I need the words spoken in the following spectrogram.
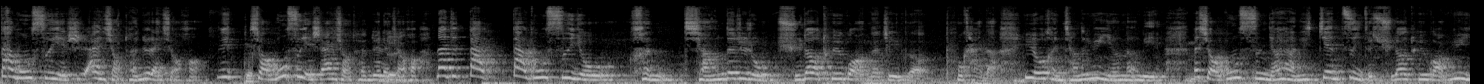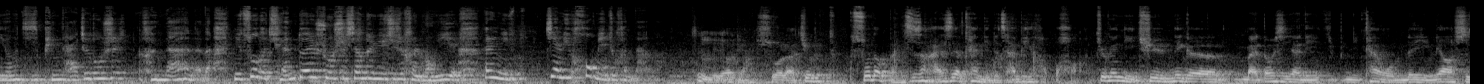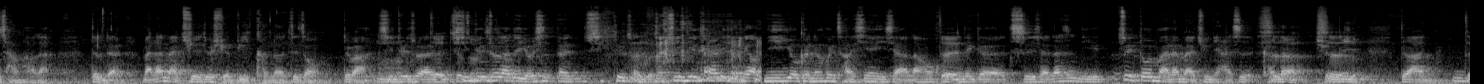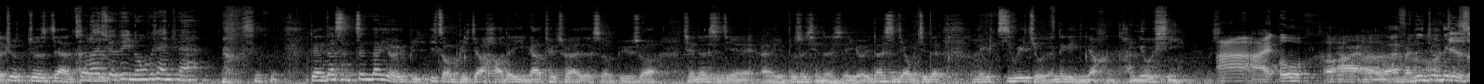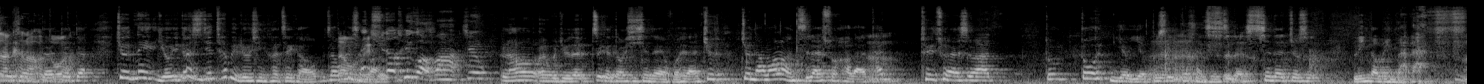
大公司也是按小团队来消耗，那小公司也是按小团队来消耗。那这大大公司有很强的这种渠道推广的这个。铺开的，又有很强的运营能力。那小公司，你要想你建自己的渠道推广、运营及平台，这都是很难很难的。你做个前端，说是相对于其实很容易，但是你建立后面就很难了。这也要两说了，就说到本质上，还是要看你的产品好不好。就跟你去那个买东西一样，你你看我们的饮料市场，好了。对不对？买来买去也就雪碧、可乐这种，对吧？新推出来、新推出来的游戏，呃，新推出来的 新推出来的饮料，你有可能会尝鲜一下，然后会那个吃一下，但是你最多买来买去，你还是可乐、雪碧，对吧？就就是这样。可乐、雪碧、农夫山泉。对，但是真的有一比一种比较好的饮料推出来的时候，比如说前段时间，呃，也不是前段时间，有一段时间我记得那个鸡尾酒的那个饮料很很流行。R I O R I O，反正就那个，对对对，就那有一段时间特别流行喝这个，我不知道为什么。渠道推广嘛，就。然后呃，我觉得这个东西现在也活下来，就就拿王老吉来说好了，他推出来是吧？都都也也不是一个很神奇的，现在就是领导品牌，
